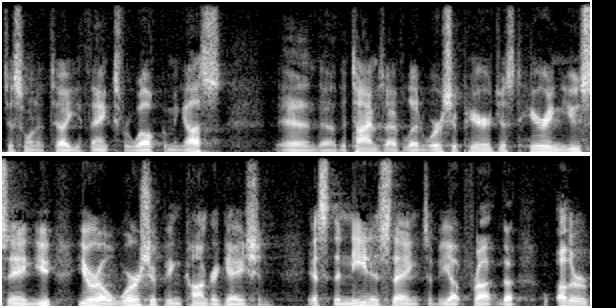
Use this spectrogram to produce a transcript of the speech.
just want to tell you thanks for welcoming us. And uh, the times I've led worship here, just hearing you sing, you, you're a worshiping congregation. It's the neatest thing to be up front. The other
